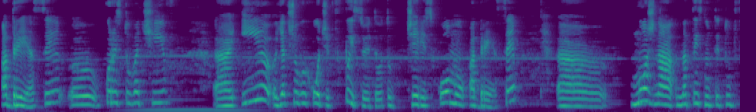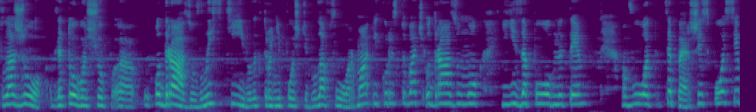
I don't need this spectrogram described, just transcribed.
адреси користувачів. І якщо ви хочете, вписуєте через кому адреси, можна натиснути тут флажок для того, щоб е, одразу в листі в електронній пошті була форма, і користувач одразу мог її заповнити. От, це перший спосіб.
